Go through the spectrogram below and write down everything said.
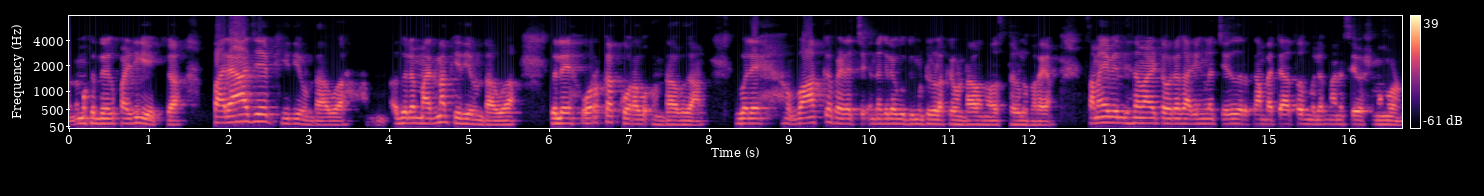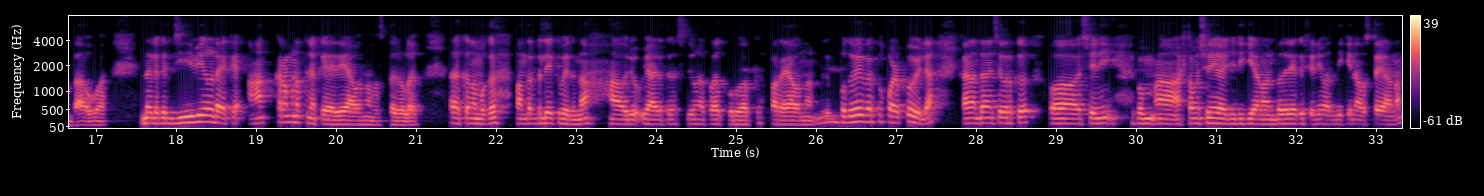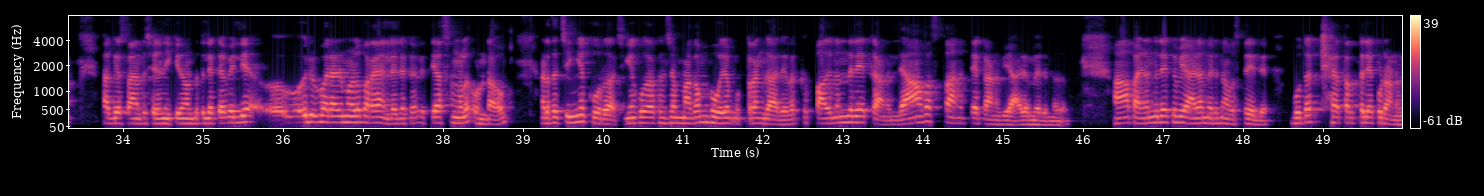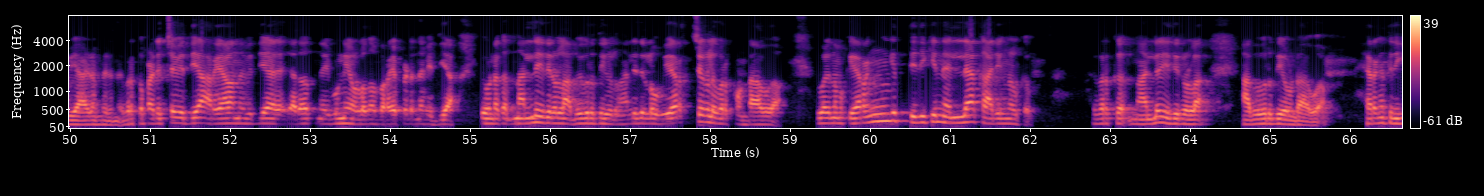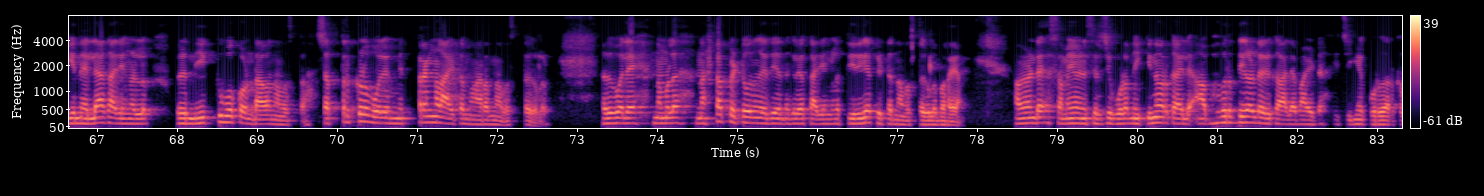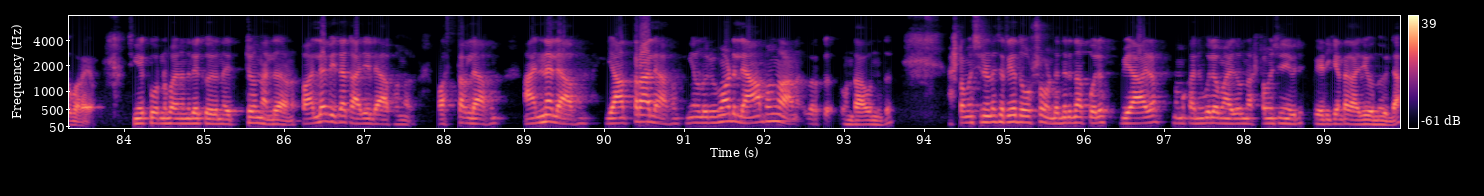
നമുക്ക് എന്തെങ്കിലും പഴി കേൾക്കുക. പരാജയ ഭീതി ഉണ്ടാവുക. അതുപോലെ മരണഭീതി ഉണ്ടാവുക. അതുപോലെ ഉറക്കക്കുറവ് ഉണ്ടാവുക. അതുപോലെ വാക്ക് പിഴച്ച് എന്തെങ്കിലും ബുദ്ധിമുട്ടുകളൊക്കെ ഉണ്ടാകുന്ന അവസ്ഥകൾ പറയാം. സമയബന്ധിതമായിട്ട് ഓരോ കാര്യങ്ങളും ചെയ്തു തീർക്കാൻ പറ്റാത്തത് മൂലം മാനസിക വിഷമങ്ങൾ ഉണ്ടാവുക. എന്തെങ്കിലുമൊക്കെ ജീവികളുടെയൊക്കെ ആക്രമണത്തിനൊക്കെ ഇരയാവുന്ന അവസ്ഥകൾ അതൊക്കെ നമുക്ക് പന്ത്രണ്ടിലേക്ക് വരുന്ന ആ ഒരു വ്യാഴത്തിന് സ്ഥിതികളൊക്കെ കുറവർക്ക് പറയാവുന്നതാണ്. പൊതുവെ ഇവർക്ക് കുഴപ്പമില്ല. കാരണം എന്താണെന്ന് വെച്ചാൽ ഇവർക്ക് ശനി ഇപ്പം അഷ്ടമ ശനി കഴിഞ്ഞിരിക്കുകയാണ്. ഒൻപതിലേക്ക് ശനി വന്നിരിക്കുന്ന അവസ്ഥയാണ്. ഭാഗ്യസ്ഥാനത്ത് ശനി നിൽക്കുന്നതുകൊണ്ട് ഇതിലൊക്കെ വലിയ ഒരു പോരായ്മകൾ പറയാനില്ല. ഇതിലൊക്കെ വ്യത്യാസങ്ങൾ ഉണ്ടാവും. അടുത്ത ചിങ്ങക്കൂറുക ചിങ്ങക്കൂറുകാർക്ക് വെച്ചാൽ മകം പൂരം കാലം. ഇവർക്ക് പതിനൊന്നിലേക്കാണ് ലാഭസ്ഥാനത്തേക്കാണ് വ്യാഴം വരുന്നത്. ആ പതിനൊന്നിലേക്ക് വ്യാഴം വരുന്ന അവസ്ഥയിൽ ബുധക്ഷേത്രത്തിലേക്കൂടാണ് വ്യാഴം വരുന്നത്. ഇവർക്ക് പഠിച്ച വിദ്യ അറിയാവുന്ന വിദ്യ അത് നൈപുണ്യമുള്ളതെന്ന് പറയപ്പെടുന്ന വിദ്യ ഇതുകൊണ്ടൊക്കെ നല്ല രീതിയിലുള്ള അഭിവൃദ്ധികൾ നല്ല രീതിയിലുള്ള ഉയർച്ചകൾ ഇവർക്ക് ഉണ്ടാവുക അതുപോലെ നമുക്ക് ഇറങ്ങിത്തിരിക്കുന്ന എല്ലാ കാര്യങ്ങൾക്കും ഇവർക്ക് നല്ല രീതിയിലുള്ള അഭിവൃദ്ധി ഉണ്ടാവുക ഇറങ്ങിത്തിരിക്കുന്ന എല്ലാ കാര്യങ്ങളിലും ഒരു നീക്കുപോക്ക് ഉണ്ടാകുന്ന അവസ്ഥ. ശത്രുക്കൾ പോലെ മിത്രങ്ങളായിട്ട് മാറുന്ന അവസ്ഥകൾ അതുപോലെ നമ്മൾ നഷ്ടപ്പെട്ടു എന്ന് കരുതി എന്തെങ്കിലും കാര്യങ്ങൾ തിരികെ കിട്ടുന്ന അവസ്ഥകൾ പറയാം. അവന്റെ സമയമനുസരിച്ച് കൂടെ നിൽക്കുന്നവർക്കായാലും അഭിവൃദ്ധികളുടെ ഒരു കാലമായിട്ട് ഈ ചിങ്ങക്കൂറുകാർക്ക് പറയാം. ചിങ്ങക്കൂറിന് പതിനൊന്നിലേക്ക് വരുന്ന ഏറ്റവും നല്ലതാണ്. പലവിധ കാര്യലാഭങ്ങൾ വസ്ത്രലാഭം അന്നലാഭം യാത്രാലാഭം ഇങ്ങനെയുള്ള ഒരുപാട് ലാഭങ്ങളാണ് ഇവർക്ക് ഉണ്ടാവുന്നത്. അഷ്ടമശനിയുടെ ചെറിയ ദോഷമുണ്ട്. എന്നിരുന്നാൽ പോലും വ്യാഴം നമുക്ക് അനുകൂലമായതുകൊണ്ട് അഷ്ടമശനി ഇവർ പേടിക്കേണ്ട കാര്യമൊന്നുമില്ല.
